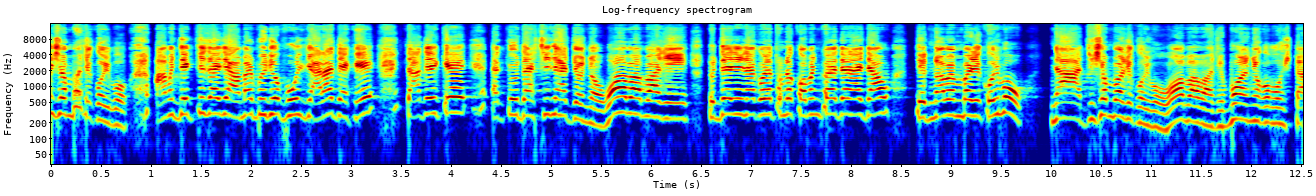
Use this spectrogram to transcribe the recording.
ডিসেম্বরে করব? আমি দেখতে চাই যে আমার ভিডিও ফুল যারা দেখে, তাদেরকে একটু নেওয়ার জন্য। ও বাবা রে, তো দেরি না করে তোমরা কমেন্ট করে জানাই যাও যে নভেম্বরে করব না ডিসেম্বরে করব। ও বাবা রে, ভয়ানক অবস্থা।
